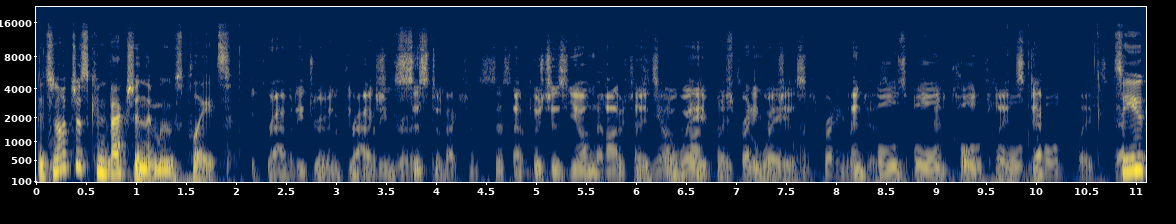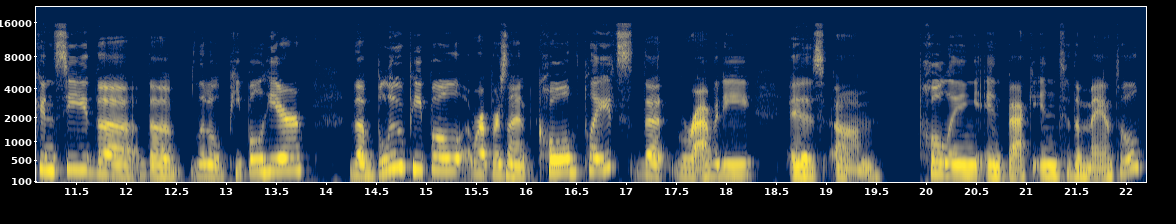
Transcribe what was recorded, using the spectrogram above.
It's not just convection that moves plates. A gravity-driven gravity convection, system convection system that pushes young that hot pushes plates young away hot from plates spreading away ridges from spreading and pulls old and cold pulls plates old down. cold plates So you can see the, the little people here. The blue people represent cold plates that gravity is um, pulling in back into the mantle,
